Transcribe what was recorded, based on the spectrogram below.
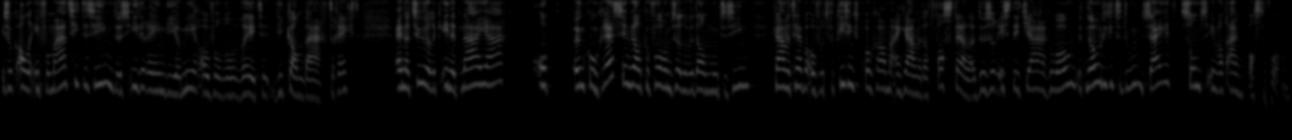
is ook alle informatie te zien. Dus iedereen die er meer over wil weten, die kan daar terecht. En natuurlijk in het najaar op een congres, in welke vorm zullen we dan moeten zien, gaan we het hebben over het verkiezingsprogramma en gaan we dat vaststellen. Dus er is dit jaar gewoon het nodige te doen, zij het soms in wat aangepaste vorm.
